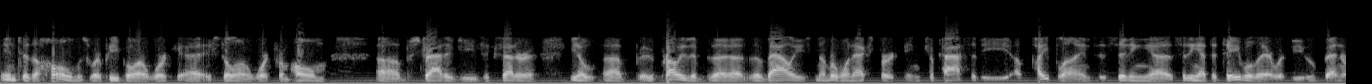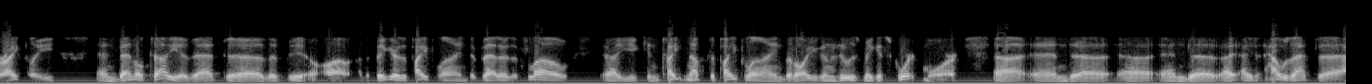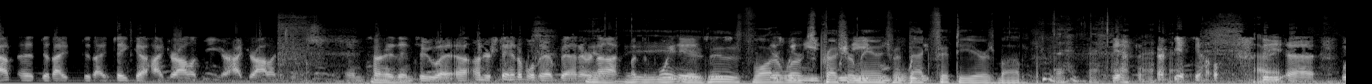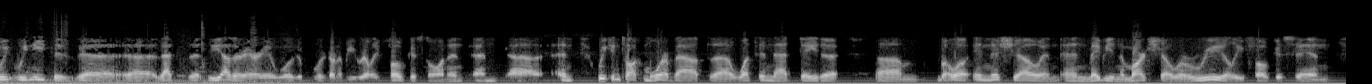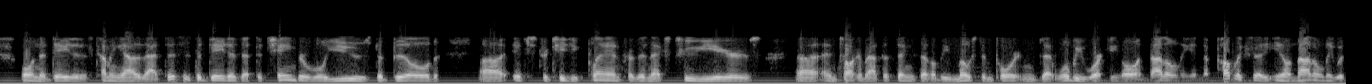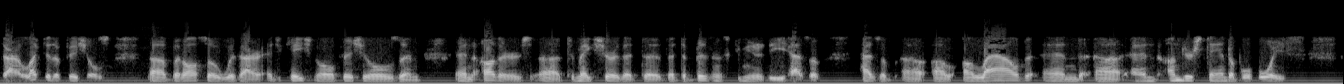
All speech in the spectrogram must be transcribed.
into the homes where people are work uh, still on work from home uh, strategies, et cetera. You know, uh, probably the, the, the valley's number one expert in capacity of pipelines is sitting uh, sitting at the table there with you, Ben Reichley. And Ben will tell you that uh, the uh, the bigger the pipeline, the better the flow uh, you can tighten up the pipeline, but all you're going to do is make it squirt more. Uh, and uh, uh, and uh, I, I, how was that? Uh, how, uh, did I did I take uh, hydrology or hydraulics and, and turn it into uh, uh, understandable there, Ben, or Yeah, not? But the point you is, moved is we waterworks need- pressure need- management back need- 50 years, Bob. yeah, there you go. The, uh, we, we need to. Uh, uh, that's the, the other area we're, we're going to be really focused on, and and uh, and we can talk more about uh, what's in that data. Um, but well, in this show and and maybe in the March show, we're really focus in on the data that's coming out of that. This is the data that the chamber will use to build uh, its strategic plan for the next two years uh, and talk about the things that'll be most important that we'll be working on, not only in the public, you know, not only with our elected officials, uh, but also with our educational officials and and others uh, to make sure that the that the business community has a has a, a, a loud and uh, and understandable voice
